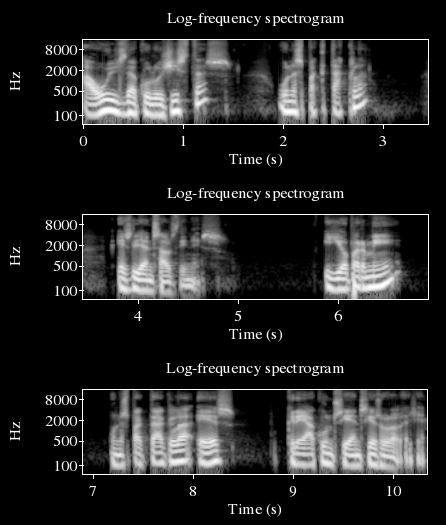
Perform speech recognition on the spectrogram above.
a ulls d'ecologistes, un espectacle és llançar els diners. I jo, per mi, un espectacle és crear consciència sobre la gent.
